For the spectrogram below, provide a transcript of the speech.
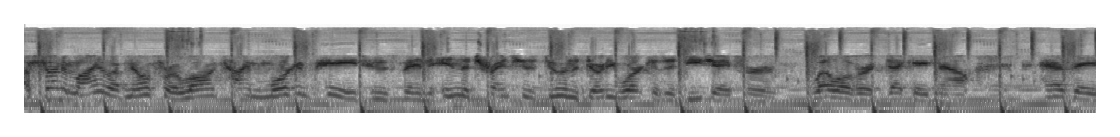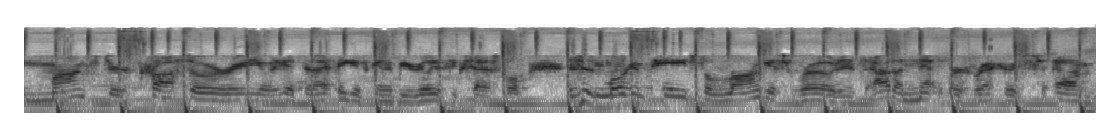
A friend of mine who I've known for a long time, Morgan Page, who's been in the trenches doing the dirty work as a DJ for well over a decade now, has a monster crossover radio hit that I think is going to be really successful. This is Morgan Page, The Longest Road, and it's out on Nettwerk Records. Um,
